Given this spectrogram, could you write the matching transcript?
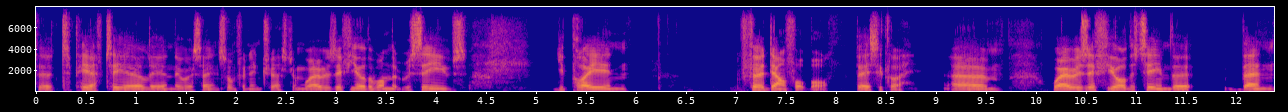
to, to PFT earlier, and they were saying something interesting. Whereas if you're the one that receives, you're playing third down football basically. Um, whereas if you're the team that then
